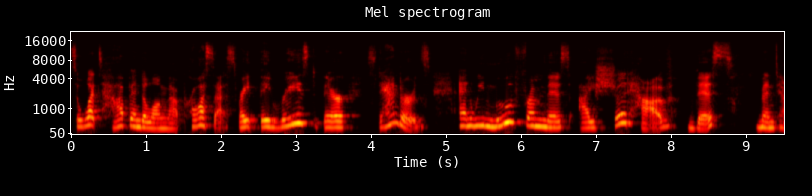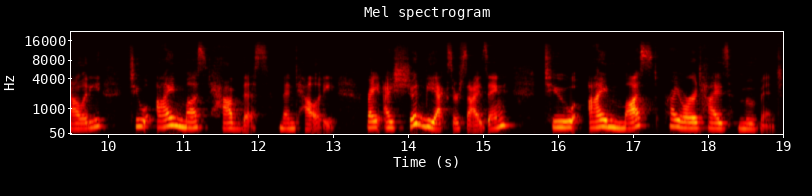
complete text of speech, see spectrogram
So, what's happened along that process, right? They raised their standards and we move from this, I should have this mentality to I must have this mentality, right? I should be exercising to I must prioritize movement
